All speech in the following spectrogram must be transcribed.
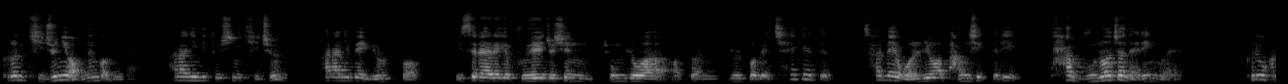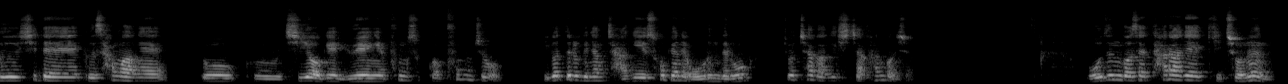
그런 기준이 없는 겁니다. 하나님이 두신 기준, 하나님의 율법, 이스라엘에게 부여해 주신 종교와 어떤 율법의 체계들, 삶의 원리와 방식들이 다 무너져 내린 거예요. 그리고 그 시대의 그 상황에 또 그 지역의 유행의 풍습과 풍조 이것들을 그냥 자기 소견에 오른 대로 쫓아가기 시작한 거죠. 모든 것의 타락의 기초는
